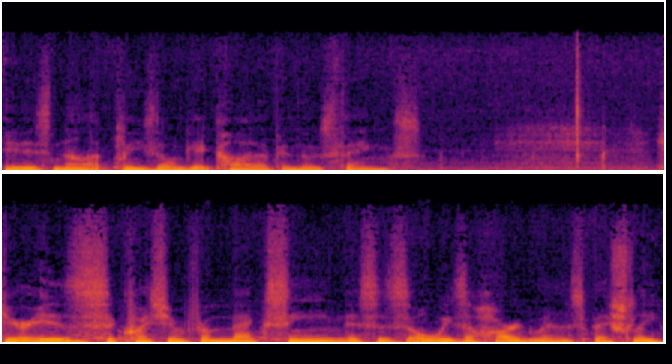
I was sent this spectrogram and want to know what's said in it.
it is not, please don't get caught up in those things. Here is a question from Maxine. This is always a hard one, especially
